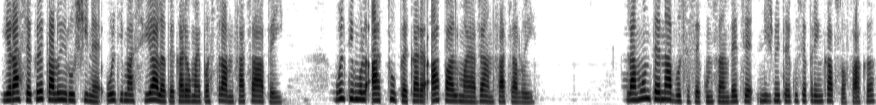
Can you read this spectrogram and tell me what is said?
Era secreta lui rușine, ultima sfială pe care o mai păstra în fața apei, ultimul atu pe care apa îl mai avea în fața lui. La munte n-avusese cum să învețe, nici nu-i trecuse prin cap să o facă,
